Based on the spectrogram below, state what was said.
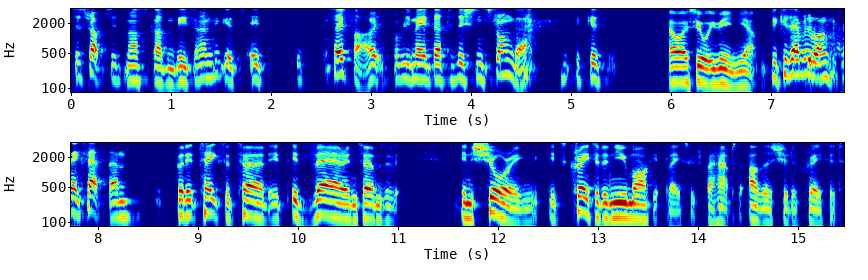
disrupted Mastercard and Visa. I think it's, it's so far it's probably made their position stronger because. Oh, I see what you mean. Yeah, because everyone can accept them but it takes a turn. It, it's there in terms of ensuring it's created a new marketplace, which perhaps others should have created.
